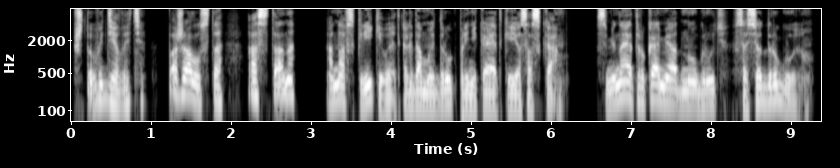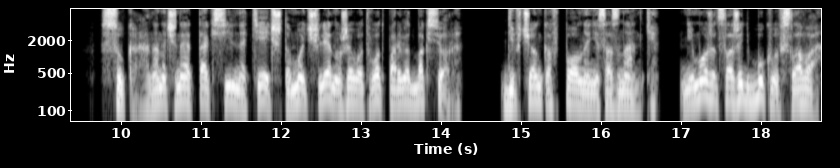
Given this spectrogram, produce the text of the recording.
«Что вы делаете? Пожалуйста, Астана...» Она вскрикивает, когда мой друг приникает к ее соскам. Сминает руками одну грудь, сосет другую. Сука, она начинает так сильно течь, что мой член уже вот-вот порвет боксера. Девчонка в полной несознанке. Не может сложить буквы в слова.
